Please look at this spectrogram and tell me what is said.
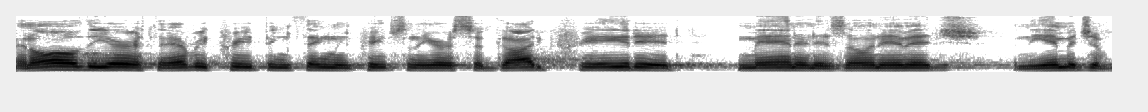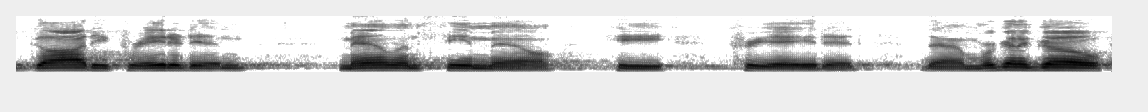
and all of the earth and every creeping thing that creeps on the earth. So God created man in his own image. In the image of God, he created him. Male and female, he created them. We're going to go,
